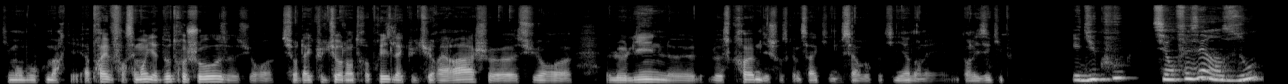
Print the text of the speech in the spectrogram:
qui m'ont beaucoup marqué. Après, forcément, il y a d'autres choses sur sur la culture de l'entreprise, la culture RH, euh, sur euh, le lean, le, le, scrum, des choses comme ça qui nous servent au quotidien dans les dans les équipes. Et du coup, si on faisait un zoom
